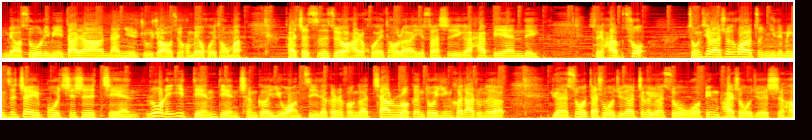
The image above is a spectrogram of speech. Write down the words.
秒速五厘米，大家男女主角最后没有回头嘛。他这次最后还是回头了，也算是一个 happy ending，所以还不错。总体来说的话，就你的名字这一部其实减弱了一点点陈哥以往自己的个人风格，加入了更多迎合大众的元素。但是我觉得这个元素我并不排斥，我觉得是很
